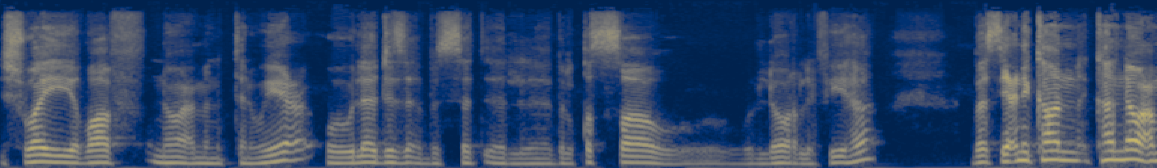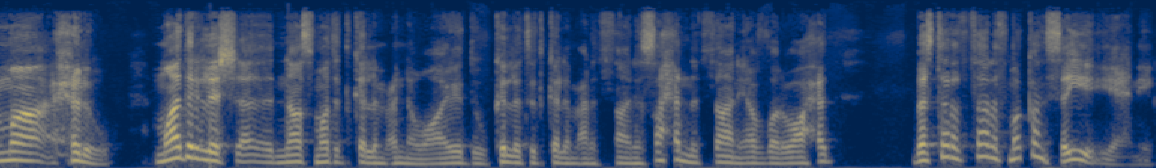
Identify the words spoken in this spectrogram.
فشوي ضاف نوع من التنويع ولا جزء بالست... بالقصة واللور اللي فيها. بس يعني كان كان نوعا ما حلو. ما أدري ليش الناس ما تتكلم عنه وايد وكلها تتكلم عن الثاني. صح إن الثاني أفضل واحد بس ترى الثالث ما كان سيء يعني.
